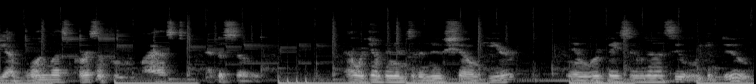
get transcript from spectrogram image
We have one less person from the last episode. Now we're jumping into the new show here, and we're basically gonna see what we can do.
